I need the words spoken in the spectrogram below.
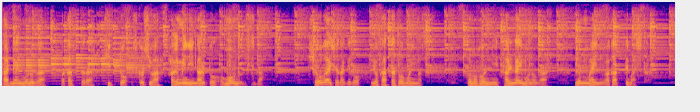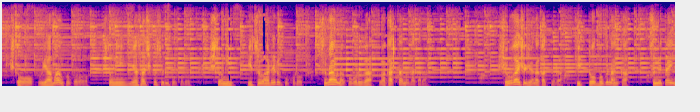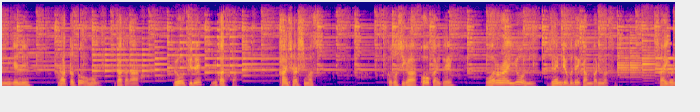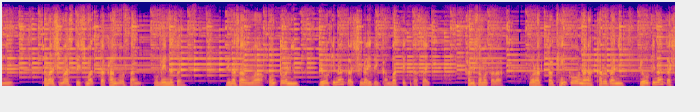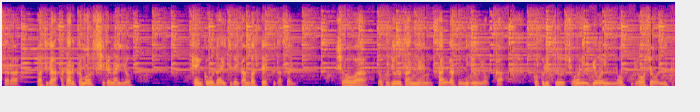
足りないものが分かったらきっと少しは励みになると思うのですが、障害者だけど良かったと思います。この本に足りないものが4枚に分かってました。人を敬う心、人に優しくする心、人に偽れる心、素直な心が分かったのだから。障害者じゃなかったらきっと僕なんか冷たい人間になったと思う。だから病気でよかった。感謝します。今年が後悔で終わらないように全力で頑張ります。最後に悲しませてしまった看護師さんごめんなさい。皆さんは本当に病気なんかしないで頑張ってください。神様からもらった健康な体に病気なんかしたら罰が当たるかもしれないよ。健康第一で頑張ってください。昭和63年3月24日、国立小児病院の病床にて、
